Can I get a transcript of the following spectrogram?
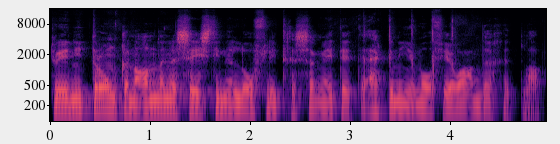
Toe jy in die tronk in Handelinge 16 'n loflied gesing het, het ek in die hemel vir jou hande geklap.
